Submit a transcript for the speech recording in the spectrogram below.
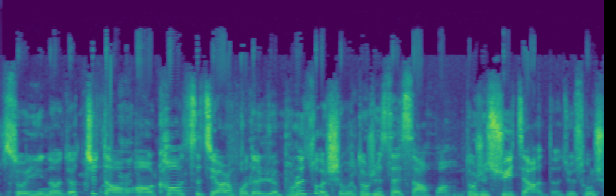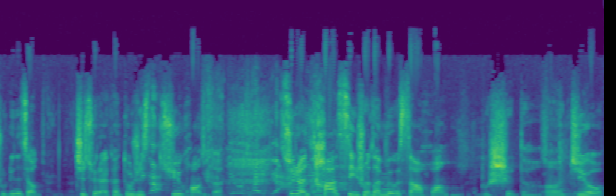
所以呢要知道啊靠自己而活的人不论做什么都是在撒谎都是虚假的就从属灵的角度秩序来看都是虚谎的。虽然他自己说他没有撒谎不是的嗯只有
